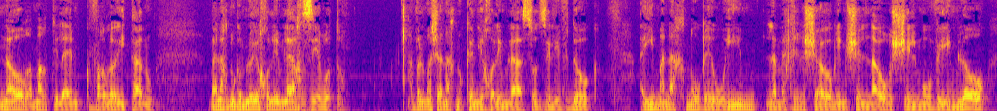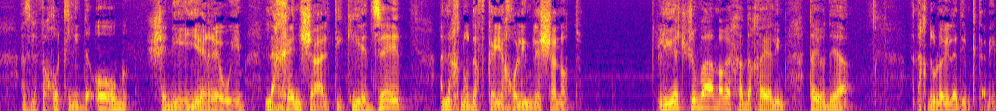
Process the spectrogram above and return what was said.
נאור, אמרתי להם, כבר לא איתנו, ואנחנו גם לא יכולים להחזיר אותו. אבל מה שאנחנו כן יכולים לעשות זה לבדוק האם אנחנו ראויים למחיר שההורים של נאור שילמו, ואם לא, אז לפחות לדאוג שנהיה ראויים. לכן שאלתי, כי את זה אנחנו דווקא יכולים לשנות. לי יש תשובה, אמר אחד החיילים. אתה יודע, אנחנו לא ילדים קטנים.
